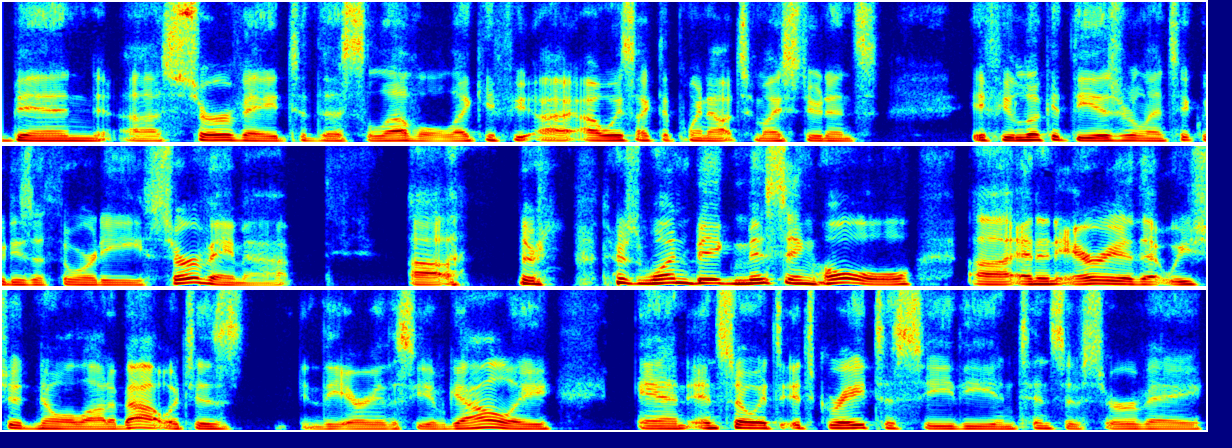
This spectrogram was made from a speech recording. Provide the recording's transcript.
been uh, surveyed to this level. Like if you, I, always like to point out to my students, if you look at the Israel Antiquities Authority survey map, uh, there's there's one big missing hole uh, an area that we should know a lot about, which is the area of the Sea of Galilee. And and so it's it's great to see the intensive survey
